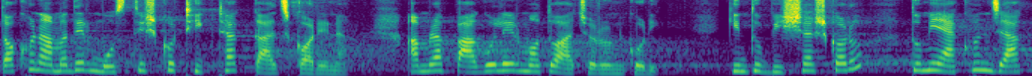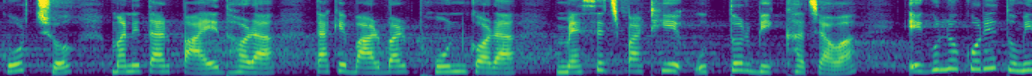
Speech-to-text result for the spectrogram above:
তখন আমাদের মস্তিষ্ক ঠিকঠাক কাজ করে না। আমরা পাগলের মতো আচরণ করি। কিন্তু বিশ্বাস করো, তুমি এখন যা করছ মানে তার পায়ে ধরা, তাকে বারবার ফোন করা, মেসেজ পাঠিয়ে উত্তর ভিক্ষা চাওয়া, এগুলো করে তুমি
